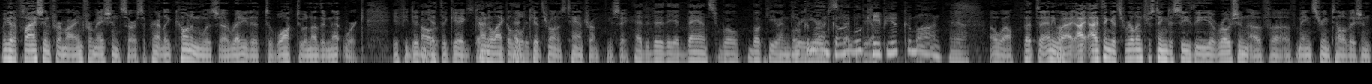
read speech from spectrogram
We got a flash in from our information source. Apparently, Conan was uh, ready to, to walk to another network if he didn't Oh, get the gig. so kind of like a little to- kid throwing his tantrum. You see. Had to do the advance. We'll book you in Oh, three come years. on, Conan, we'll deal. keep you. Come on. Yeah. Oh well, but uh, anyway, I, I think it's real interesting to see the erosion of uh, of mainstream television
